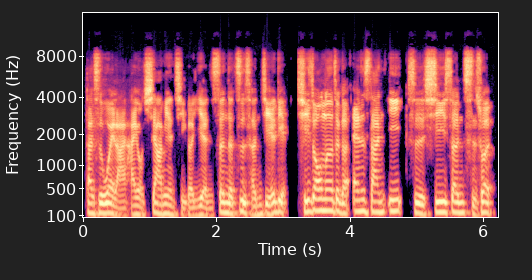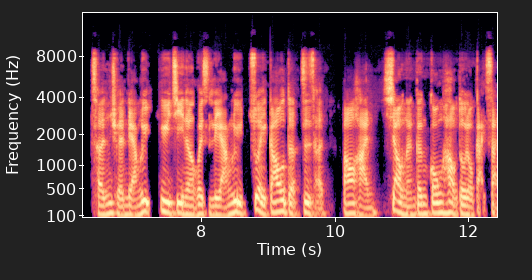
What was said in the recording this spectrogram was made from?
但是未来还有下面几个衍生的制程节点，其中呢，这个 N3E 是牺牲尺寸成全良率，预计呢会是良率最高的制程。包含效能跟功耗都有改善，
